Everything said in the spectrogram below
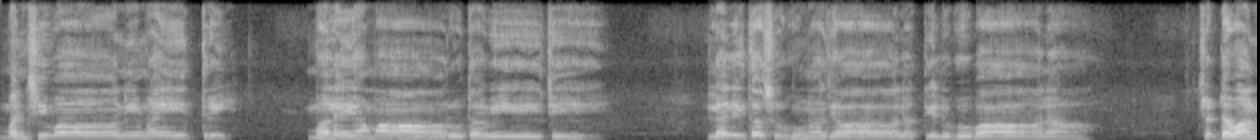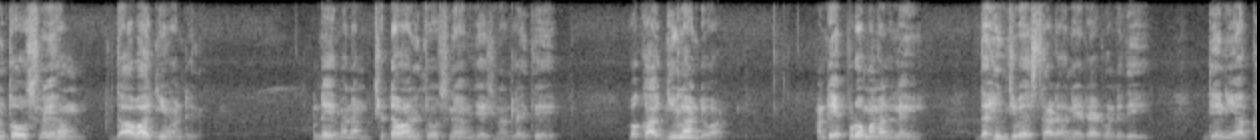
మంచివాని మైత్రి మలయమారుత వీచే. లలిత సుగుణజాల తెలుగు బాల. చెడ్డవానితో స్నేహం దావాగ్యం వంటిది అంటే మనం చెడ్డవానితో స్నేహం చేసినట్లయితే ఒక అగ్ని లాంటి వాడు. అంటే ఎప్పుడో మనల్ని దహించి వేస్తాడు అనేటటువంటిది దీని యొక్క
